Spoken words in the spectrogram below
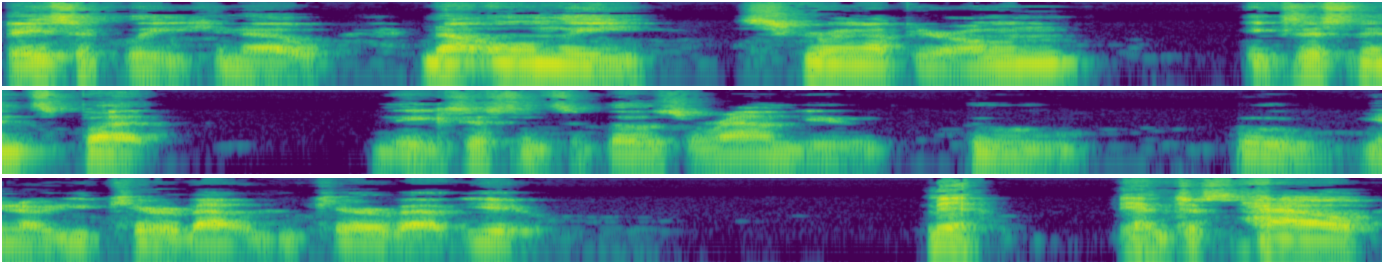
basically, you know, not only screwing up your own existence, but the existence of those around you who who you know you care about and who care about you. Yeah. yeah. And just how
